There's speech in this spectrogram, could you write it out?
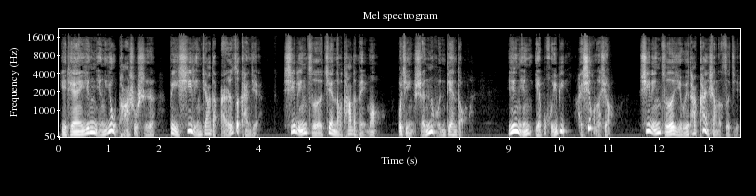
一天，英宁又爬树时，被西林家的儿子看见。西林子见到她的美貌，不仅神魂颠倒。英宁也不回避，还笑了笑。西林子以为他看上了自己，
